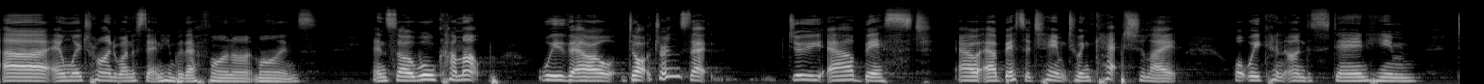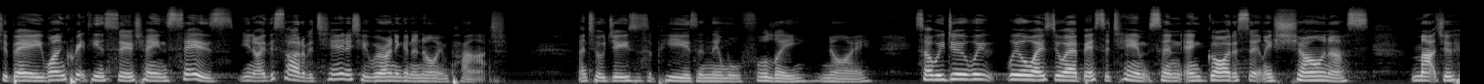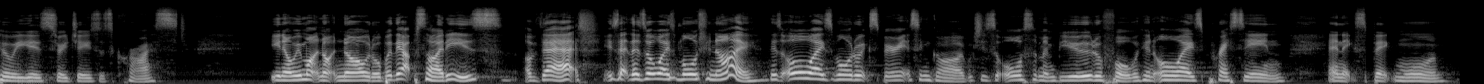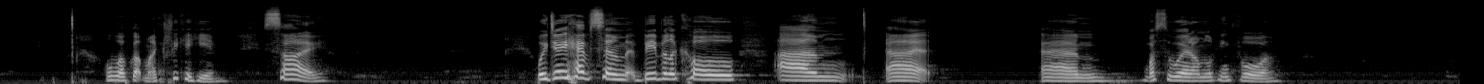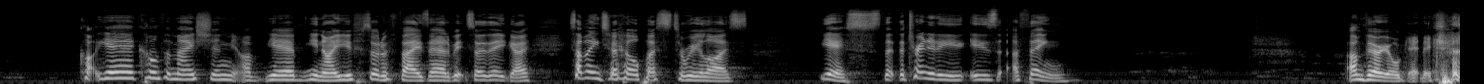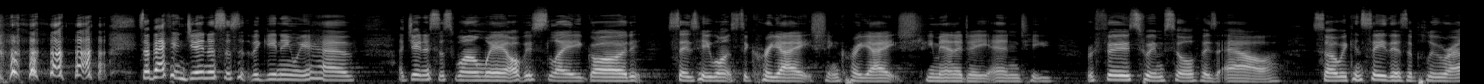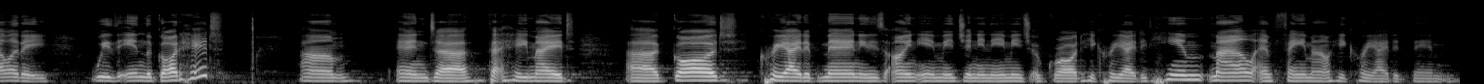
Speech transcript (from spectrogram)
uh, and we're trying to understand Him with our finite minds. And so we'll come up with our doctrines that do our best, our, our best attempt to encapsulate what we can understand Him to be. 1 Corinthians 13 says, you know, this side of eternity, we're only going to know in part until Jesus appears and then we'll fully know. So we do, we, we always do our best attempts and, and God has certainly shown us much of who he is through Jesus Christ. You know, we might not know it all, but the upside is of that is that there's always more to know. There's always more to experience in God, which is awesome and beautiful. We can always press in and expect more. Oh, I've got my clicker here. So, we do have some biblical um, uh, um, what's the word I'm looking for? Co- yeah, confirmation of, yeah, you know, you sort of phase out a bit. So there you go. Something to help us to realize, yes, that the Trinity is a thing. I'm very organic. so back in Genesis at the beginning, we have a Genesis 1 where obviously God says he wants to create and create humanity and he refers to himself as our. So we can see there's a plurality within the Godhead, um, and uh, that he made uh, God created man in his own image, and in the image of God, he created him, male and female, he created them.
